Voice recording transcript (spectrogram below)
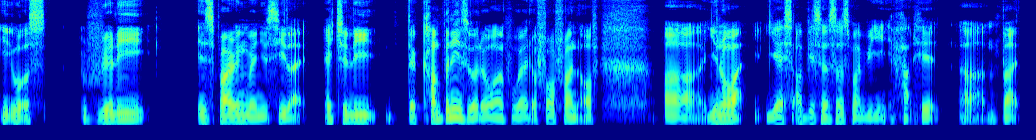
it was really inspiring when you see like actually the companies were the one who were at the forefront of uh you know what yes our businesses might be hard hit um, but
